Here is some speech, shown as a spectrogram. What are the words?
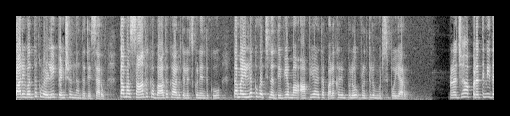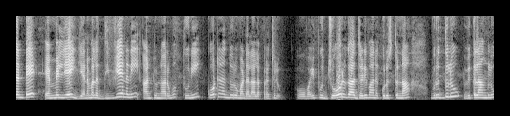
వారి వద్దకు వెళ్ళి పెన్షన్లు అందజేశారు. తమ సాధక బాధకాలు తెలుసుకునేందుకు తమ ఇళ్ళకు వచ్చిన దివ్యమ్మ ఆప్యాయత పలకరింపులు వృద్ధులు మురిసిపోయారు. ప్రజాప్రతినిధంటే ఎమ్మెల్యే యనమల దివ్యేనని అంటున్నారు తుని కోటనందూరు మండలాల ప్రజలు. ఓవైపు జోరుగా జడివాన కురుస్తున్న వృద్ధులు వికలాంగులు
